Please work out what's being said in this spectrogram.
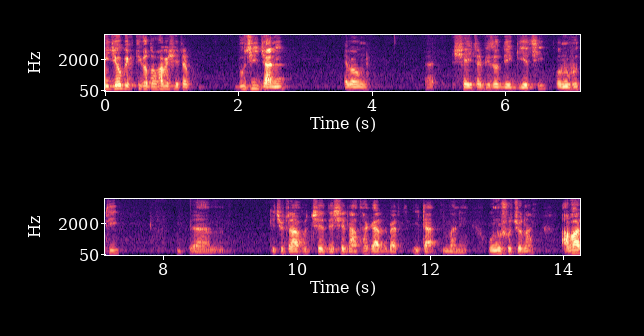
নিজেও ব্যক্তিগতভাবে সেটা বুঝি, জানি এবং সেইটার ভিতর দিয়ে গিয়েছি। অনুভূতি কিছুটা হচ্ছে দেশে না থাকার ইটা মানে অনুশোচনা। আবার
